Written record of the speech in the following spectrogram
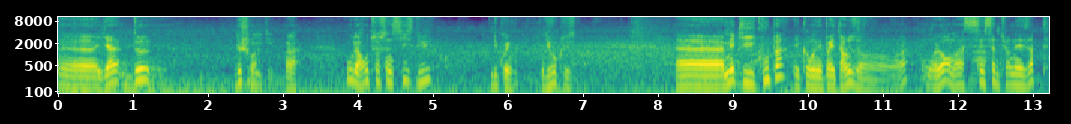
euh, il y a deux, deux choix. Voilà. Ou la route 66 du, du coin, du Vaucluse. Euh, mais qui coupe, et comme on n'est pas étarlouse, on- voilà. ou alors on va Saint-Saturnin-les-Aptes.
